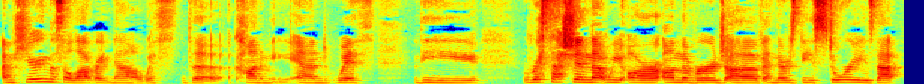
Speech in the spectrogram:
I'm hearing this a lot right now with the economy and with the recession that we are on the verge of and there's these stories that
